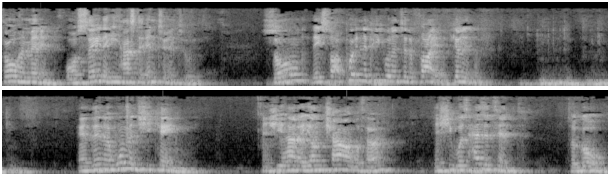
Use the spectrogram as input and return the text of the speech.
throw him in it, or say that he has to enter into it. So they start putting the people into the fire, killing them. And then a woman, she came, and she had a young child with her, and she was hesitant to go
